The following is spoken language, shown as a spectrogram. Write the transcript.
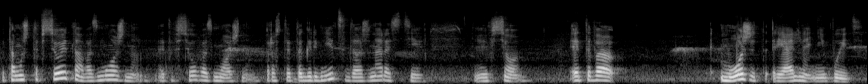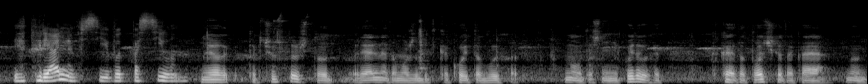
Потому что все это возможно, это все возможно. Просто эта грибница должна расти. И все. Этого может реально не быть. Это реально все вот по силам. Ну, я так чувствую, что реально это может быть какой-то выход. Ну, точнее, не какой-то выход, какая-то точка такая, ну,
